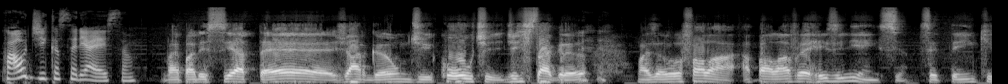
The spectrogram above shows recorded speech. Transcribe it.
qual dica seria essa? Vai parecer até jargão de coach de Instagram, mas eu vou falar, a palavra é resiliência. Você tem que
